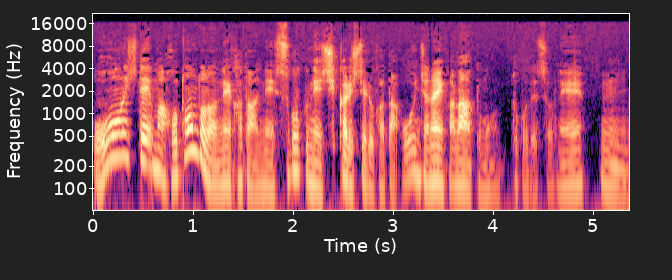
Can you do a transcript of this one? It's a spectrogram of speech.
往々にして、まあ、ほとんどのね、方はね、すごくね、しっかりしてる方、多いんじゃないかなと思うところですよね。うん。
